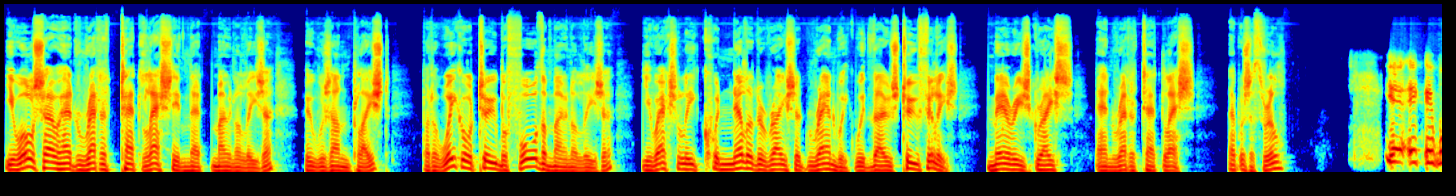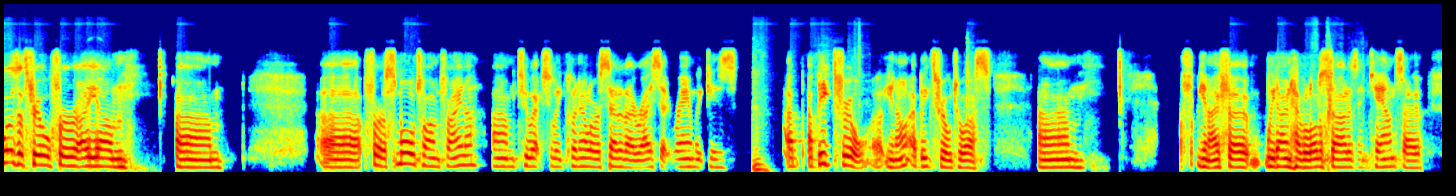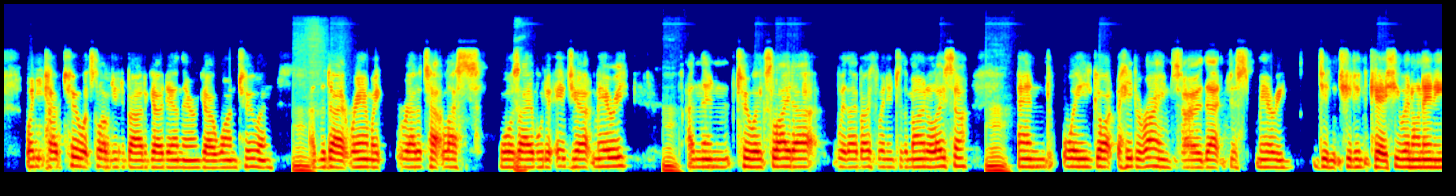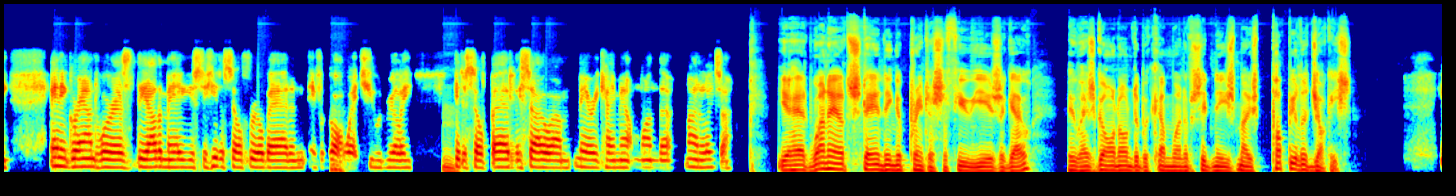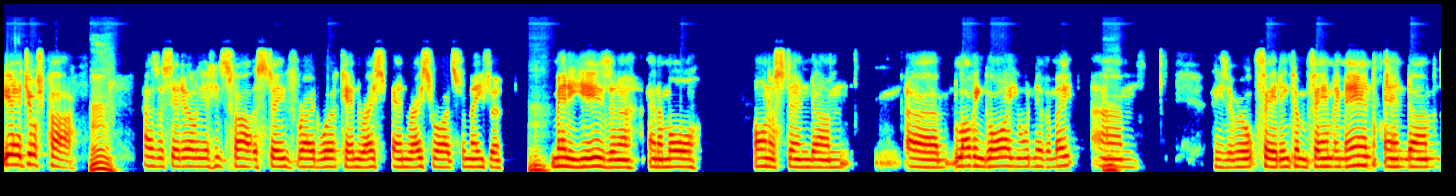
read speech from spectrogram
You also had Ratatat Lass in that Mona Lisa, who was unplaced. But a week or two before the Mona Lisa, you actually quinelled a race at Randwick with those two fillies, Mary's Grace and Ratatat Lass. That was a thrill. Yeah, it, it was a thrill for a um, um, uh, for a small time trainer um, to actually quinella a Saturday race at Randwick is mm. a, a, big thrill. Uh, you know, a big thrill to us. Um, you know, for we don't have a lot of starters in town, so when you have two, it's lovely to be able to go down there and go one, two. And, mm. the day at Randwick, Ratatat Lass was yeah. able to edge out Mary. Mm. And then two weeks later, where they both went into the Mona Lisa, mm. and we got a heap of rain. So that just Mary didn't she didn't care. She went on any any ground, whereas the other mare used to hit herself real bad, and if it got mm. wet, she would really mm. hit herself badly. So um, Mary came out and won the Mona Lisa. You had one outstanding apprentice a few years ago who has gone on to become one of Sydney's most popular jockeys. Yeah, Josh Parr. Mm as I said earlier, his father Steve rode work and race and race rides for me for mm. many years, and a and a more honest and um, uh, loving guy you would never meet. Mm. Um, mm. He's a real fair income family man, and um,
